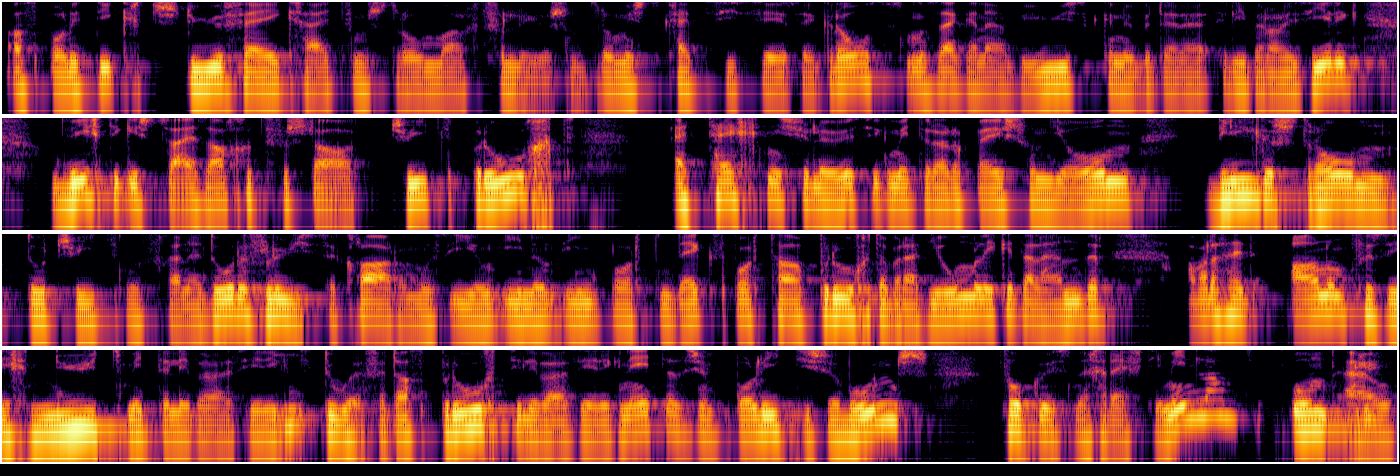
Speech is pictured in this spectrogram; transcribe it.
als Politik die Steuerfähigkeit vom Strommarkt verlierst. Und darum ist die Skepsis sehr, sehr gross, muss sagen, auch bei uns gegenüber der Liberalisierung. Und wichtig ist, zwei Sachen zu verstehen. Die Schweiz braucht eine technische Lösung mit der Europäischen Union, weil der Strom durch die Schweiz muss können durchfließen. Klar, man muss In- und Import und Export haben, braucht aber auch die umliegenden Länder. Aber das hat an und für sich nichts mit der Liberalisierung mhm. zu tun. Für das braucht die Liberalisierung nicht. Das ist ein politischer Wunsch von gewissen Kräften im Inland und auch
